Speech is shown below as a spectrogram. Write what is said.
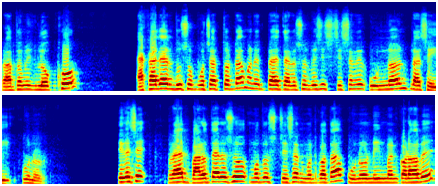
প্রাথমিক লক্ষ্য এক হাজার দুশো পঁচাত্তরটা মানে প্রায় তেরোশোর বেশি স্টেশনের উন্নয়ন প্লাস এই পুনর ঠিক আছে? প্রায় বারো তেরোশো মতো স্টেশন মোট কথা পুনর্নির্মাণ করা হবে।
